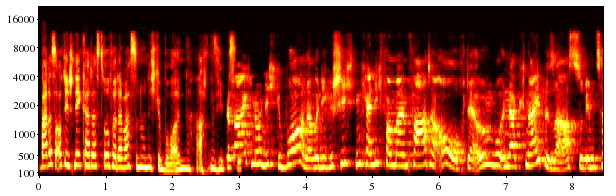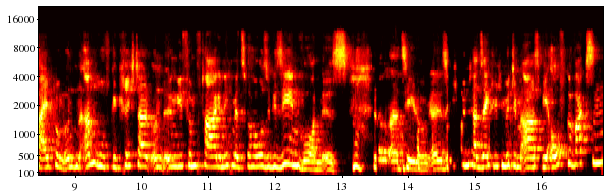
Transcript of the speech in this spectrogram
war das auch die Schneekatastrophe? Da warst du noch nicht geboren, 78. Da war ich noch nicht geboren, aber die Geschichten kenne ich von meinem Vater auch, der irgendwo in der Kneipe saß zu dem Zeitpunkt und einen Anruf gekriegt hat und irgendwie fünf Tage nicht mehr zu Hause gesehen worden ist, laut Erzählung. Also ich bin tatsächlich mit dem ASB aufgewachsen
